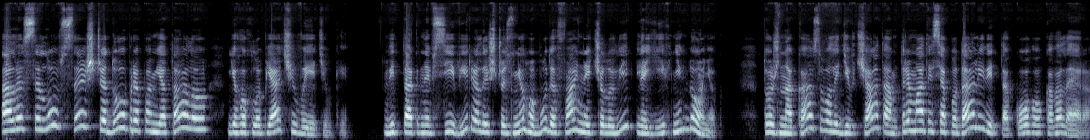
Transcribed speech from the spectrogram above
Але село все ще добре пам'ятало його хлоп'ячі витівки. Відтак не всі вірили, що з нього буде файний чоловік для їхніх доньок. Тож наказували дівчатам триматися подалі від такого кавалера.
